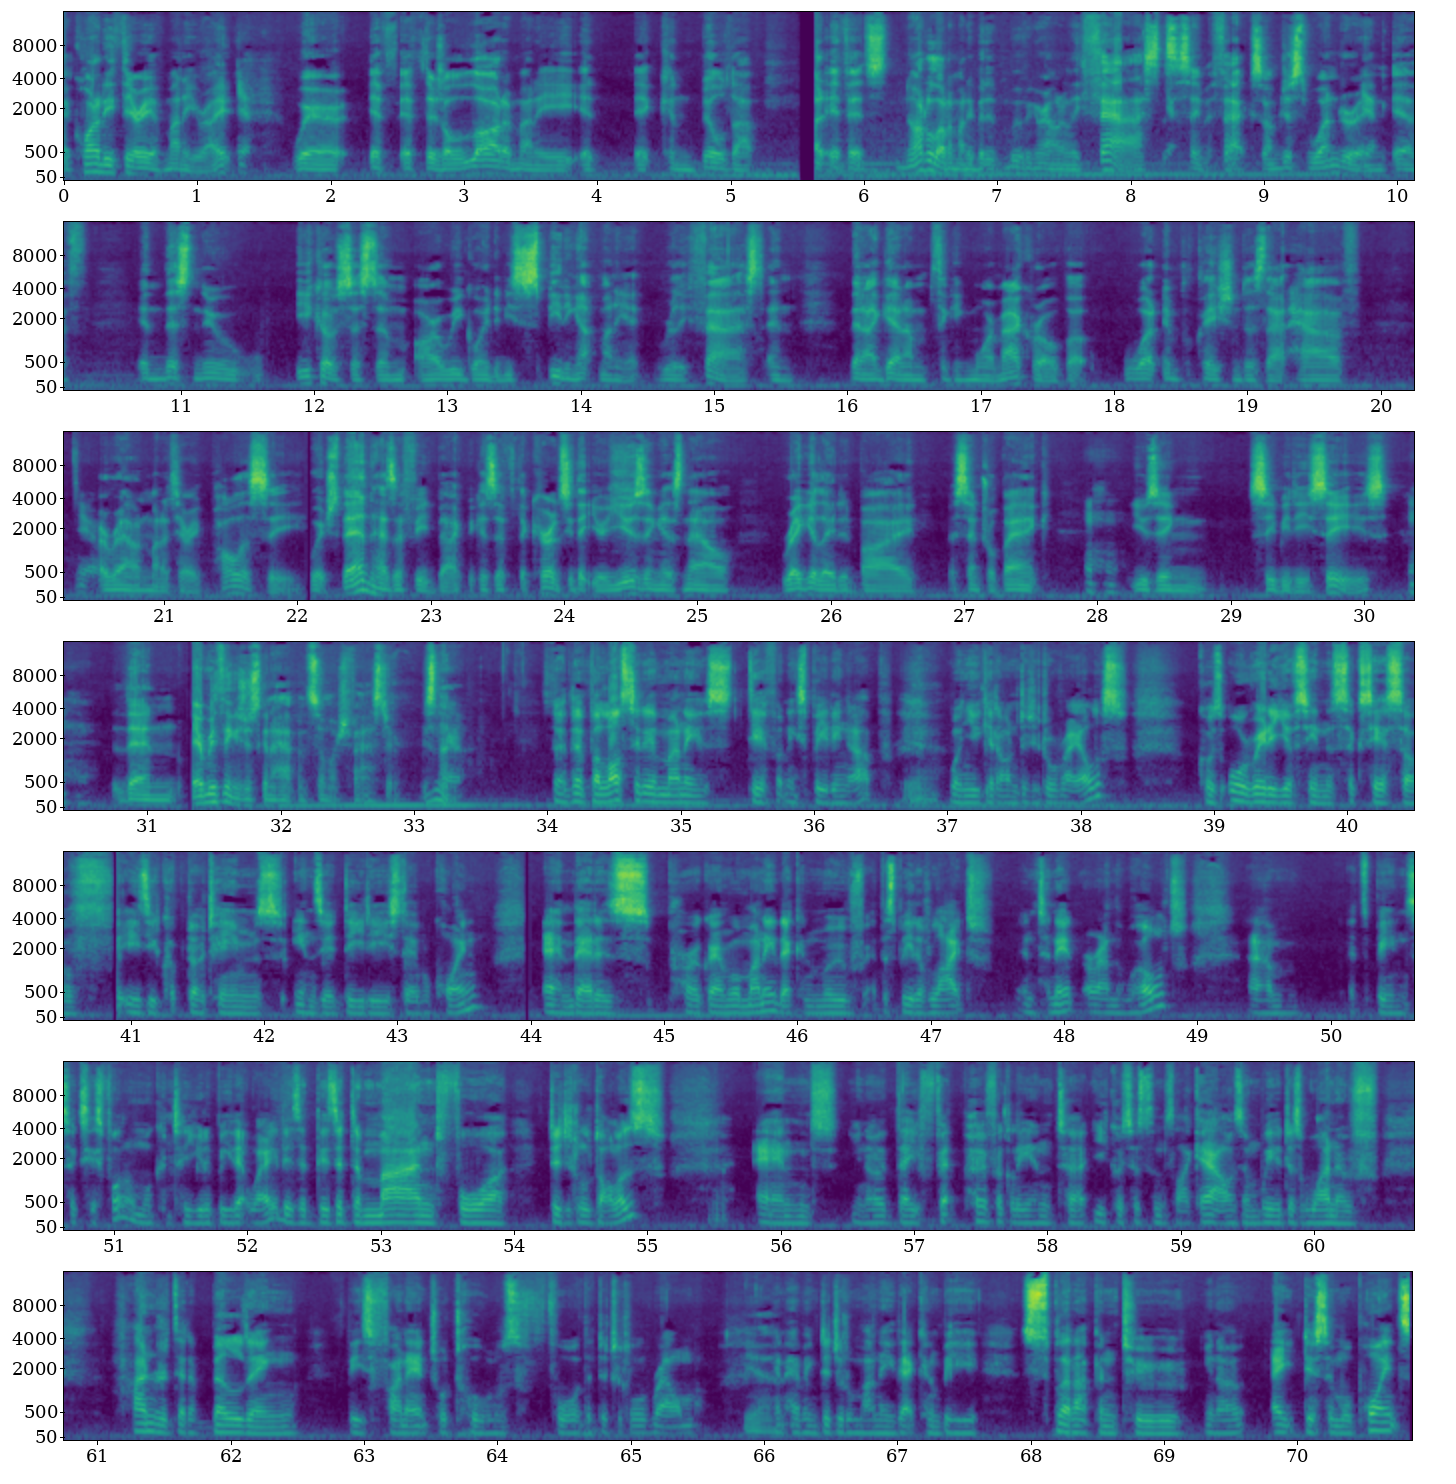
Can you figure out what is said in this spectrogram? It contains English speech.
a quantity theory of money, right? Yeah. Where if if there's a lot of money, it it can build up. But if it's not a lot of money, but it's moving around really fast, it's Yeah. the same effect. So I'm just wondering if in this new ecosystem, are we going to be speeding up money really fast? And then again, I'm thinking more macro, but what implication does that have Yeah. around monetary policy, which then has a feedback because if the currency that you're using is now regulated by a central bank Mhm. using CBDCs, Mhm. then everything is just going to happen so much faster, isn't Yeah. So the velocity of money is definitely speeding up? Yeah. when you get on digital rails. Because already you've seen the success of Easy Crypto Team's NZDD stablecoin, and that is programmable money that can move at the speed of light internet around the world. Um, it's been successful and will continue to be that way. There's a there's a demand for digital dollars, Yeah. and you know they fit perfectly into ecosystems like ours, and we're just one of hundreds that are building these financial tools for the digital realm Yeah. and having digital money that can be split up into you know eight decimal points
